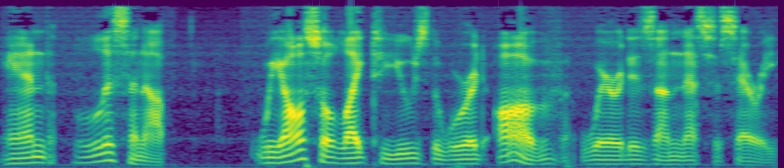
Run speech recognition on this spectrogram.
and listen up. We also like to use the word of where it is unnecessary.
